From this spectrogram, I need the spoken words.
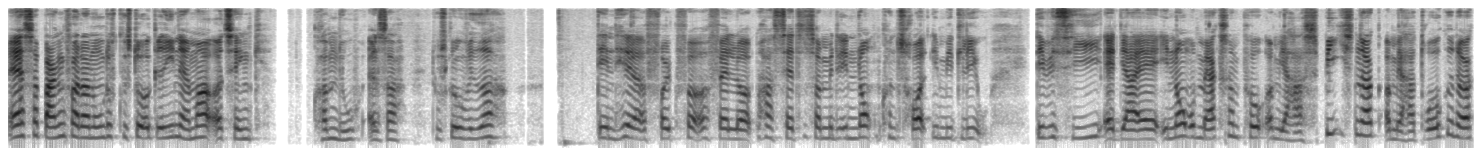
Men jeg er så bange for, at der er nogen, der skulle stå og grine af mig og tænke, kom nu, altså, du skal jo videre den her frygt for at falde om har sat sig som et enormt kontrol i mit liv. Det vil sige, at jeg er enormt opmærksom på, om jeg har spist nok, om jeg har drukket nok.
